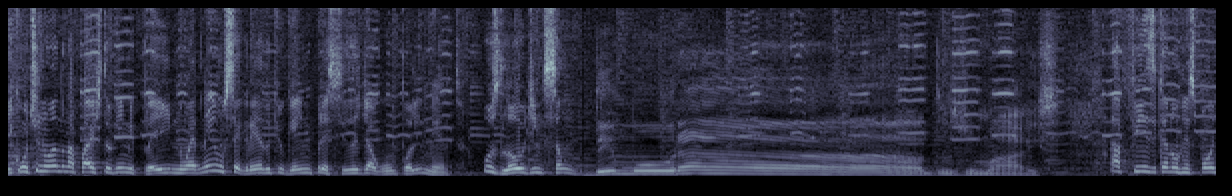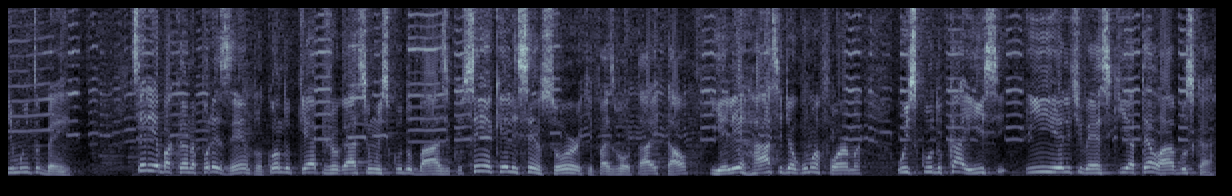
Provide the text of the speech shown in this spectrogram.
E continuando na parte do gameplay, não é nenhum segredo que o game precisa de algum polimento. Os loadings são demorados demais. A física não responde muito bem. Seria bacana, por exemplo, quando o Cap jogasse um escudo básico sem aquele sensor que faz voltar e tal, e ele errasse de alguma forma, o escudo caísse e ele tivesse que ir até lá buscar.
